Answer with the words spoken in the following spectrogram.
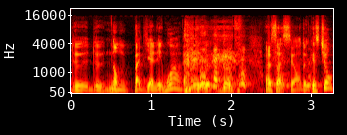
de, de- non, pas d'y aller moi. mais de- de- ah, ça, c'est hors de question.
